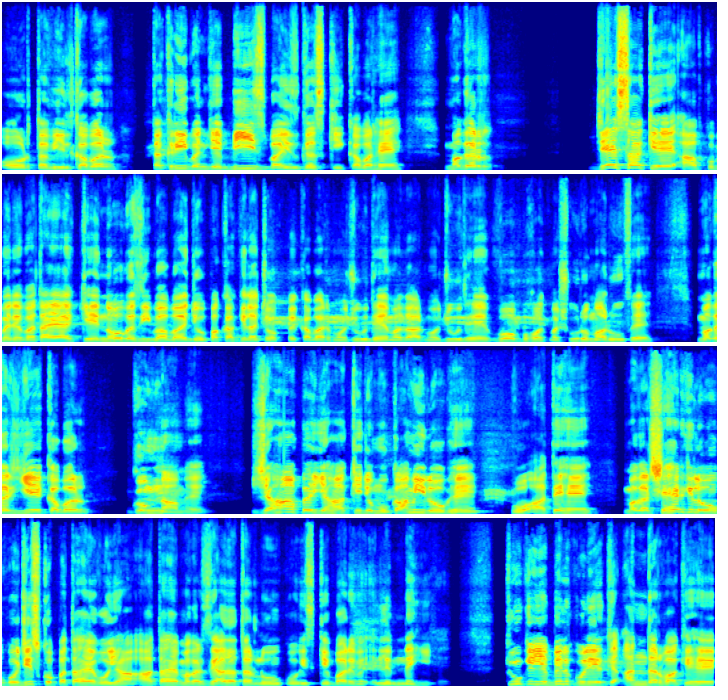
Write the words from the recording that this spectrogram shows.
और तवील कबर, तकरीबन ये 20-22 गज की कबर है। मगर जैसा कि आपको मैंने बताया कि नौ गजी बाबा, जो पक्का किला चौक पे कबर मौजूद है, मज़ार मौजूद है, वो बहुत मशहूर व मरूफ है। मगर ये कब्र गुमनाम है। यहाँ पर यहाँ के जो मुकामी लोग हैं, वो आते हैं। मगर शहर के लोगों को जिसको पता है, वो यहाँ आता है, मगर ज़्यादातर लोगों को इसके बारे में इल्म नहीं है। क्योंकि ये बिल्कुल एक अंदर वाक़ है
